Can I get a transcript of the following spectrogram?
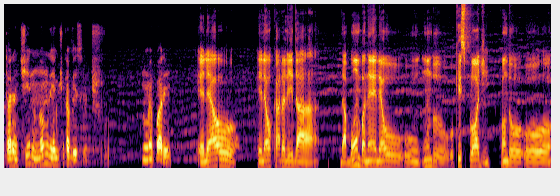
Tarantino, não me lembro de cabeça. Não reparei. Ele é o. Ele é o cara ali da, da bomba, né? Ele é o, o um do. o que explode. Quando o,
